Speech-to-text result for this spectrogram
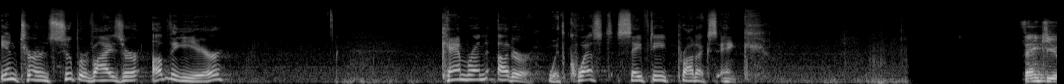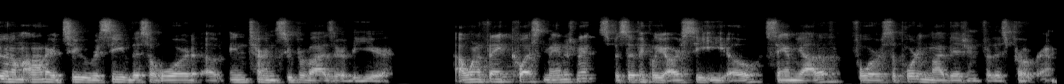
Intern Supervisor of the Year, Cameron Utter with Quest Safety Products, Inc. Thank you, and I'm honored to receive this award of Intern Supervisor of the Year. I want to thank Quest Management, specifically our CEO, Sam Yadav, for supporting my vision for this program.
